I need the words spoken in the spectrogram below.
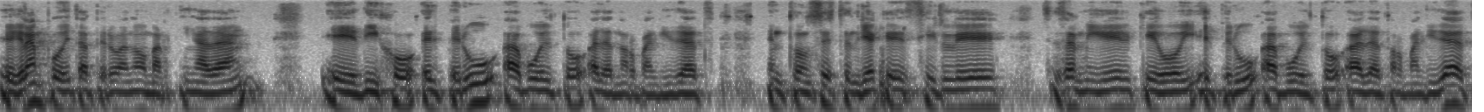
El gran poeta peruano Martín Adán eh, dijo, el Perú ha vuelto a la normalidad. Entonces tendría que decirle César Miguel que hoy el Perú ha vuelto a la normalidad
